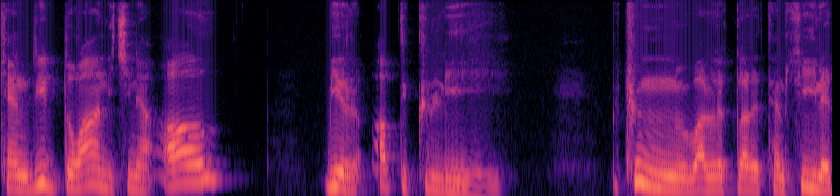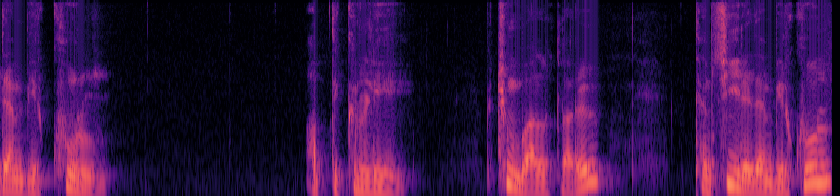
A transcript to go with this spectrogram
kendi duan içine al. Bir abd külli, bütün varlıkları temsil eden bir kul. Abd külli, bütün varlıkları temsil eden bir kul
